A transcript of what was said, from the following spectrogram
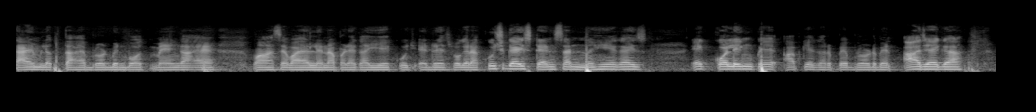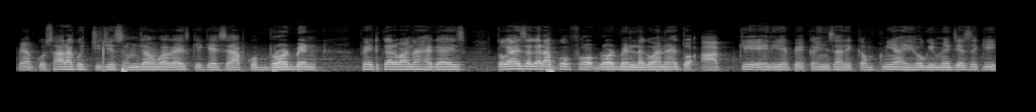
टाइम लगता है ब्रॉडबैंड बहुत महँगा है, वहाँ से वायर लेना पड़ेगा, ये कुछ एड्रेस वगैरह। कुछ गाइज़ टेंशन नहीं है गाइज़ एक कॉलिंग पे आपके घर पे ब्रॉडबैंड आ जाएगा। मैं आपको सारा कुछ चीज़ें समझाऊँगा गाइज़ कि कैसे आपको ब्रॉडबैंड फिट करवाना है गाइज़ तो गाइज़ अगर आपको ब्रॉडबैंड लगवाना है तो आपके एरिए पे कई सारी कंपनियाँ आई होगी। मैं जैसे कि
